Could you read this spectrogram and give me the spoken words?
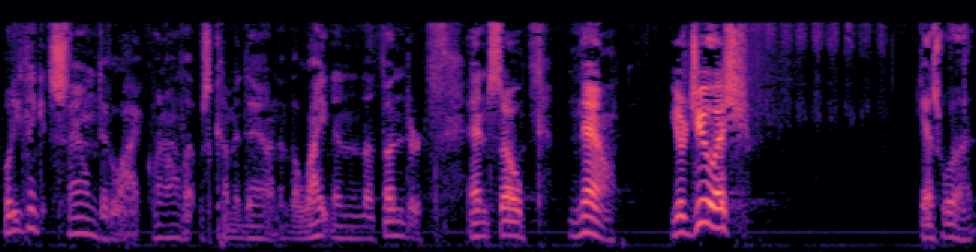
What do you think it sounded like when all that was coming down and the lightning and the thunder? And so now, you're Jewish. Guess what?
